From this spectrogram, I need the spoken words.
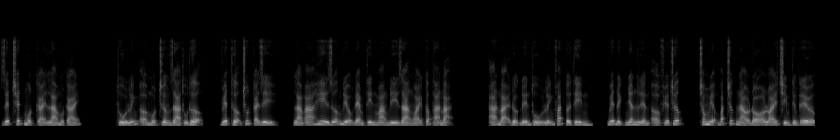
giết chết một cái là một cái. Thủ lĩnh ở một trương gia thú thượng, viết thượng chút cái gì, làm A-hi dưỡng điểu đem tin mang đi ra ngoài cấp an lại. An lại được đến thủ lĩnh phát tới tin, biết địch nhân liền ở phía trước, trong miệng bắt trước nào đó loài chim tiếng kêu,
